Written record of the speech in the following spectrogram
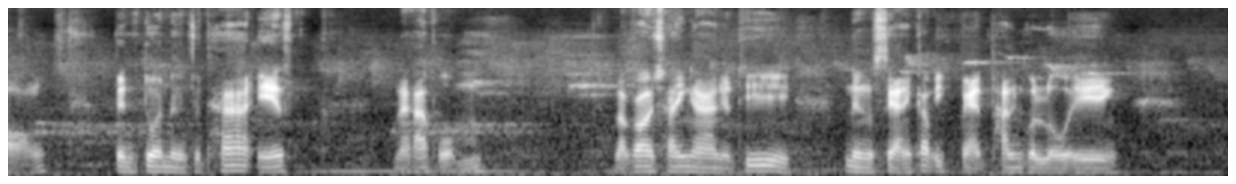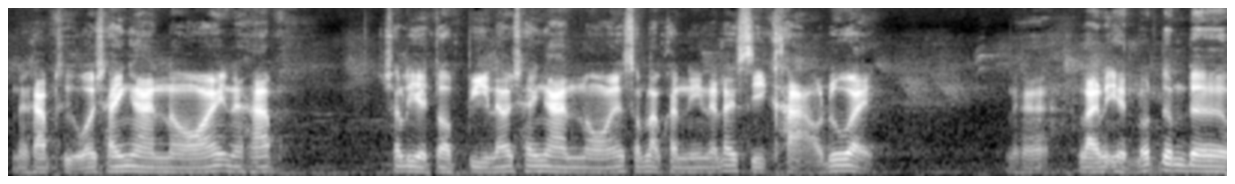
2012 เป็นตัว 1.5S นะครับผม แล้วก็ใช้งานอยู่ที่ 1 0 0 0 0แสนกับอีก 8,000กว่าโลเองนะครับถือว่าใช้งานน้อยนะครับ เฉลี่ยต่อปีแล้วใช้งานน้อยสำหรับคันนี้และได้สีขาวด้วย นะฮะรายละเอียดรถเดิม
